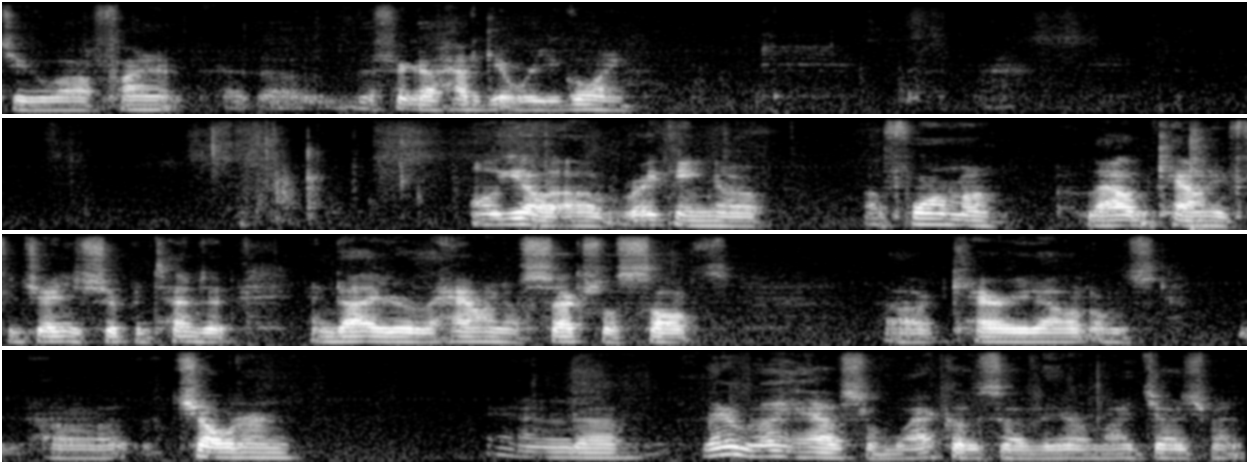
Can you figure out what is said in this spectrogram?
to uh, find uh, to figure out how to get where you're going. Oh yeah, uh, breaking uh, a former Loudoun County, Virginia superintendent indicted of the handling of sexual assaults uh, carried out on uh, children. And uh, they really have some wackos over there, in my judgment.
